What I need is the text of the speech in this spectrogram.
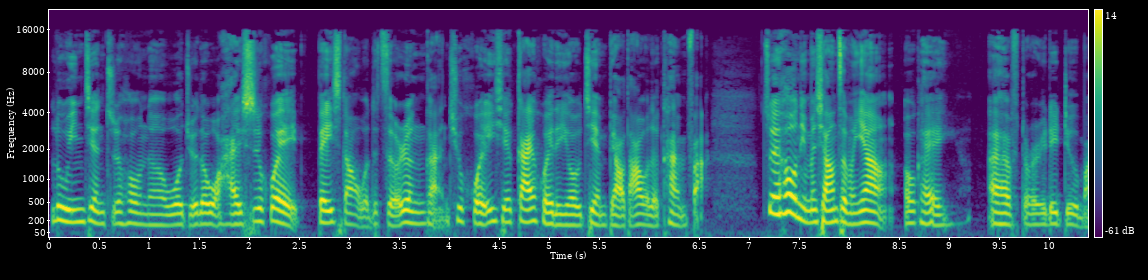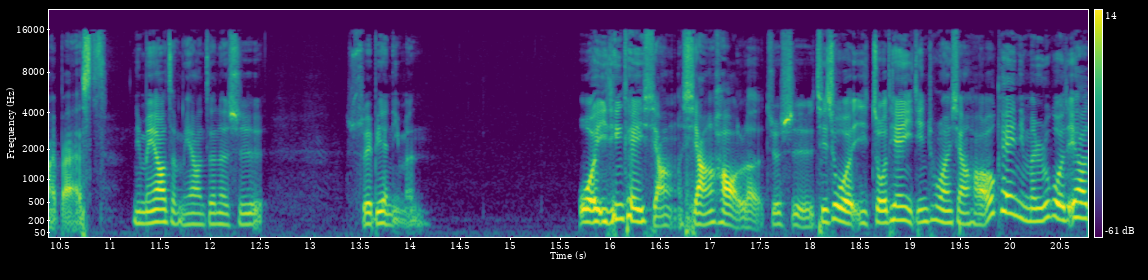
录音键之后呢，我觉得我还是会 based on 我的责任感去回一些该回的邮件，表达我的看法。最后你们想怎么样？OK，I have to really do my best。你们要怎么样，真的是随便你们。我已经可以想想好了，就是其实我昨天已经突然想好，OK，你们如果要。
